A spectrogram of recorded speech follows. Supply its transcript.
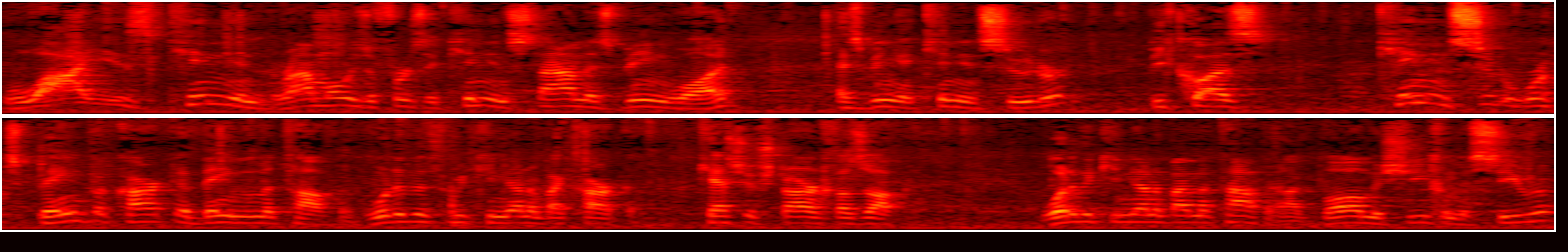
why is Kinyan, Ram always refers to Kinyan Stam as being what? As being a Kinyan suitor? Because Kinyan suitor works Bain Bakarka, Bain Matalka. What are the three Kinyanim by Karka? Kesher, Star, and Chazaka. What are the Kinyanim by Matalka? Akba, Mashiach, and Masira.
